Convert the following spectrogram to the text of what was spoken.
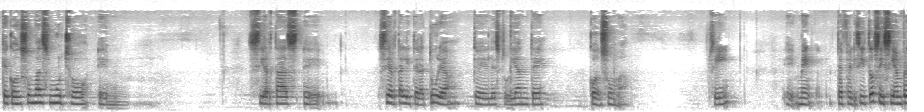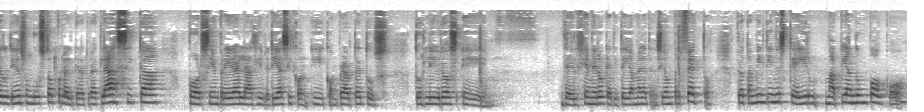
que consumas mucho em, ciertas, eh, cierta literatura que el estudiante consuma. ¿Sí? Eh, te felicito si siempre tú tienes un gusto por la literatura clásica, por siempre ir a las librerías y, comprarte tus, libros eh, del género que a ti te llama la atención, perfecto. Pero también tienes que ir mapeando un poco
